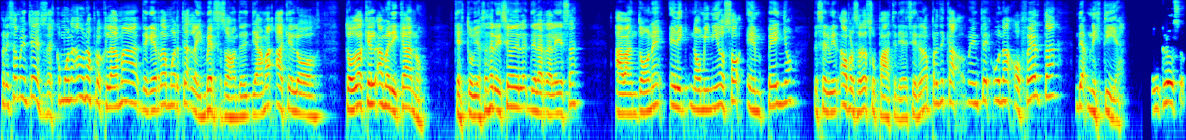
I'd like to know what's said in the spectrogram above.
precisamente eso. es como una, proclama de guerra a muerte a la inversa, donde llama a que los, todo aquel americano que estuviese a servicio de la, realeza abandone el ignominioso empeño de servir a opresor de su patria. Es decir, era prácticamente una oferta de amnistía. Incluso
